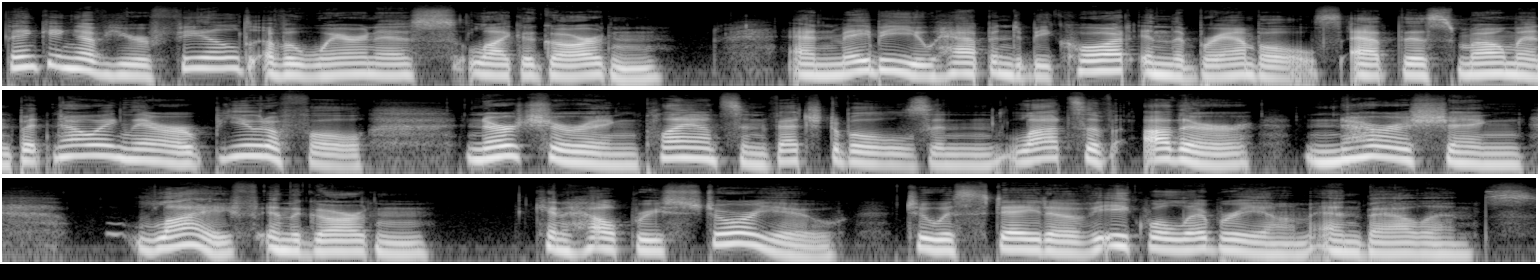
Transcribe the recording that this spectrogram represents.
Thinking of your field of awareness like a garden, and maybe you happen to be caught in the brambles at this moment, but knowing there are beautiful, nurturing plants and vegetables and lots of other nourishing life in the garden can help restore you to a state of equilibrium and balance.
